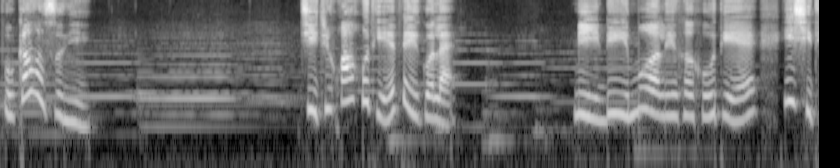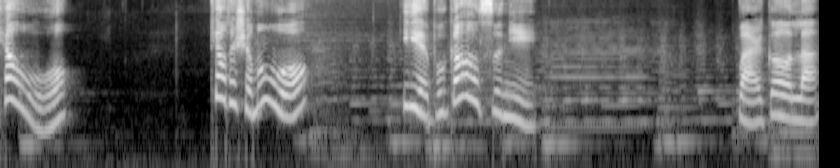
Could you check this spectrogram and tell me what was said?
不告诉你。几只花蝴蝶飞过来。米粒、茉莉和蝴蝶一起跳舞，跳的什么舞？也不告诉你。玩够了，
